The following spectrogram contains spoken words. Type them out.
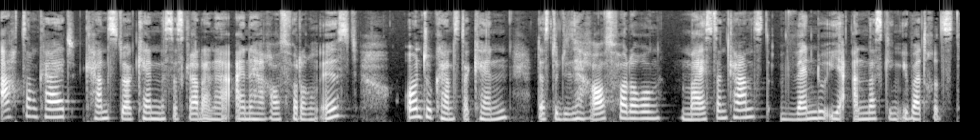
Achtsamkeit kannst du erkennen, dass das gerade eine, eine Herausforderung ist und du kannst erkennen, dass du diese Herausforderung meistern kannst, wenn du ihr anders gegenübertrittst,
